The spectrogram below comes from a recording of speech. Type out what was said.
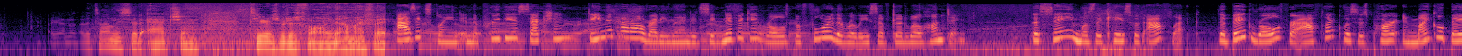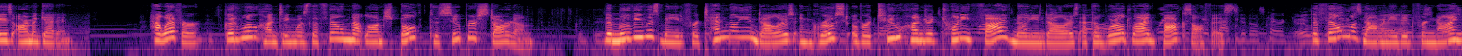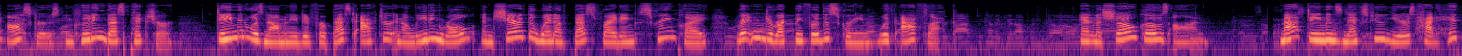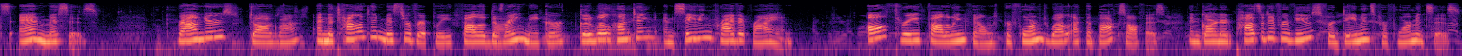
By the time they said action, tears were just falling down my face. As explained in the previous section, Damon had already landed significant roles before the release of Good Will Hunting. The same was the case with Affleck. The big role for Affleck was his part in Michael Bay's Armageddon. However, Good Will Hunting was the film that launched both to superstardom. The movie was made for $10 million and grossed over $225 million at the worldwide box office. The film was nominated for nine Oscars, including Best Picture. Damon was nominated for Best Actor in a Leading Role and shared the win of Best Writing Screenplay, written directly for the screen, with Affleck. And the show goes on. Matt Damon's next few years had hits and misses. Rounders, Dogma, and the talented Mr. Ripley followed The Rainmaker, Good Will Hunting, and Saving Private Ryan. All three following films performed well at the box office and garnered positive reviews for Damon's performances.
